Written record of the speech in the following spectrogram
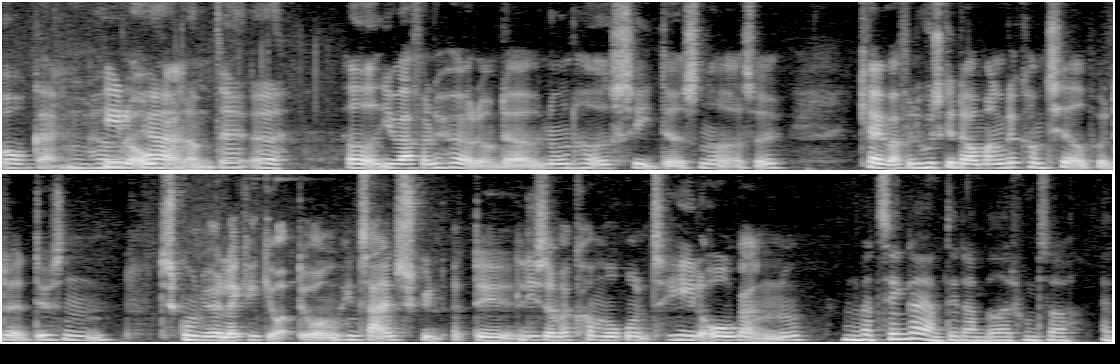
årgangen. havde Hele hørt årgangen. om det. Øh. havde i hvert fald hørt om det, og nogen havde set det og sådan noget, og så kan jeg i hvert fald huske, at der var mange, der kommenterede på det, at det, er sådan, det skulle hun jo heller ikke have gjort. Det var jo hendes egen skyld, at det ligesom er kommet rundt til hele årgangen nu. Men hvad tænker jeg om det der med, at hun så, at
